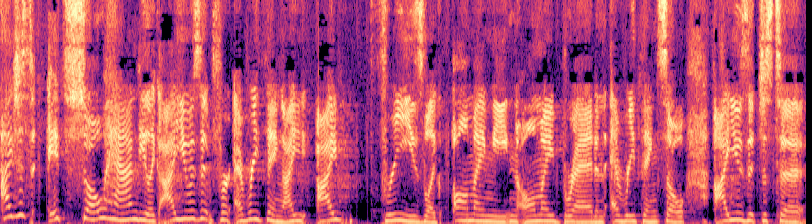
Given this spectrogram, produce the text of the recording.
I just it's so handy. Like I use it for everything. I I freeze like all my meat and all my bread and everything. So I use it just to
